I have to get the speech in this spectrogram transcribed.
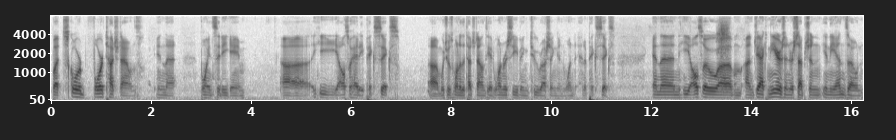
but scored four touchdowns in that Boyne City game. Uh, he also had a pick six, um, which was one of the touchdowns. He had one receiving, two rushing, and one and a pick six. And then he also um, on Jack Neer's interception in the end zone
